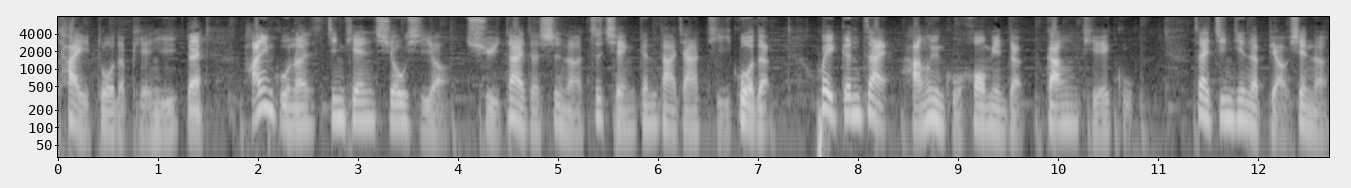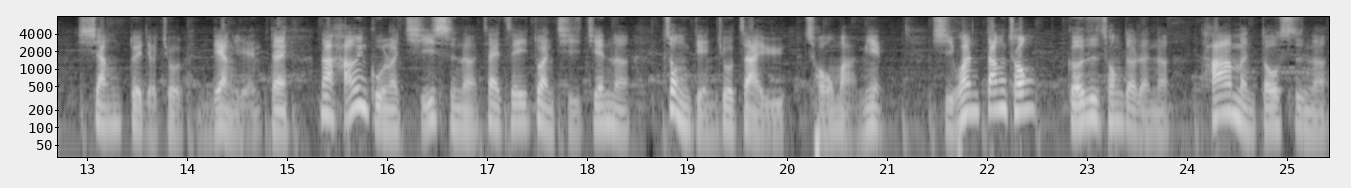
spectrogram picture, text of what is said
太多的便宜。对，航运股呢，今天休息哦，取代的是呢，之前跟大家提过的，会跟在航运股后面的钢铁股。在今天的表现呢，相对的就很亮眼。对，那航运股呢，其实呢，在这一段期间呢，重点就在于筹码面。喜欢当冲、隔日冲的人呢，他们都是呢，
